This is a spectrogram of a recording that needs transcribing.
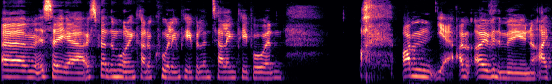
um, so yeah, I spent the morning kind of calling people and telling people, and I'm yeah, I'm over the moon. I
